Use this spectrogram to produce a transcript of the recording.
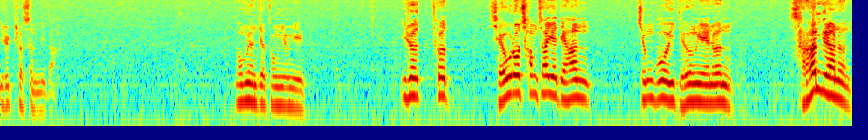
일으켰습니다. 노무현 대통령이 이렇듯 세월호 참사에 대한 정부의 대응에는 사람이라는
